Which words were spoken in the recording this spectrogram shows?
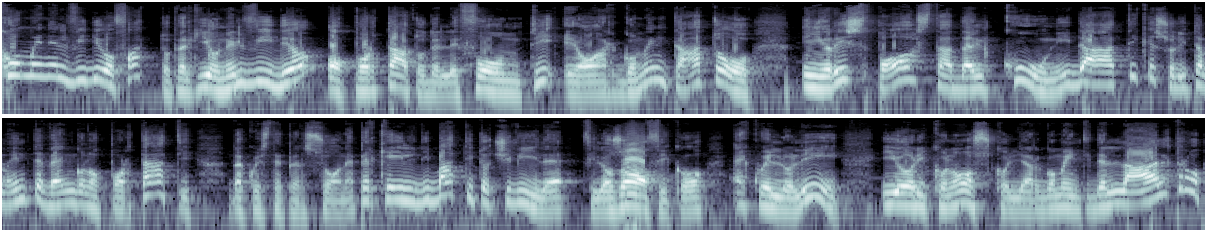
come nel video ho fatto, perché io nel video ho portato delle fonti e ho argomentato in risposta ad alcuni dati che solitamente vengono portati da queste persone, perché il dibattito civile, filosofico, è quello lì. Io riconosco gli argomenti dell'altro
